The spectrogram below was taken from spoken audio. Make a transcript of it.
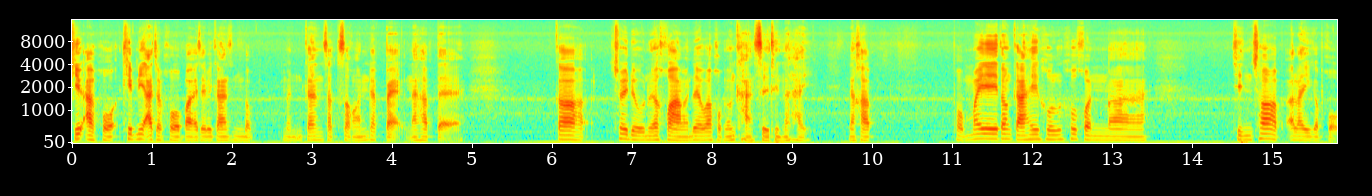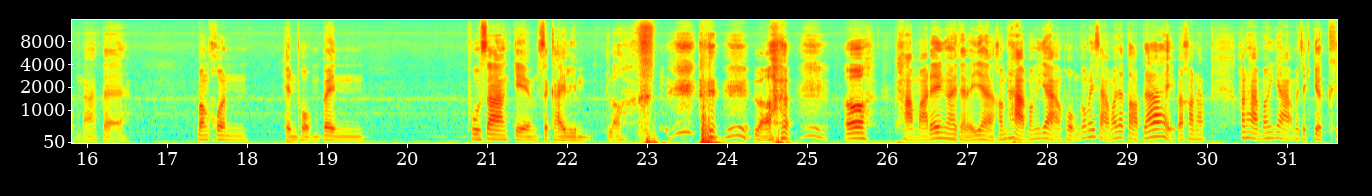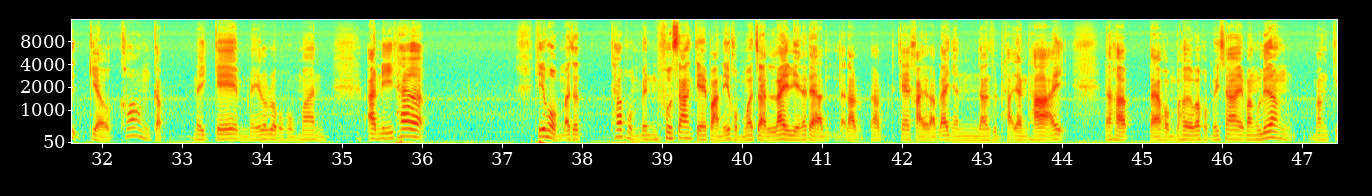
คลิปอาจโผคลิปนี้อาจจะโผล่ไปอาจจะเป็นการแบบเหมือนการสักสอนแบบแปลกนะครับ แต่ก็ช่วยดูเนื้อความมันด้วยว่าผมต้องการสื่อถึงอะไรนะครับ ผมไม่ได้ต้องการให้ทุกคนมาชินชอบอะไรกับผมนะ แต่บางคนเห็นผมเป็นผู้สร้างเกมสกายริมหรอ หรอ เออ ถามมาได้ไงแต่ละอย่างคำถามบางอย่าง ผมก็ไม่สามารถจะตอบได้บางคำถามคำถามบางอย่างมันจะเกี่ยวเกี่ยวข้องกับในเกมในระบบของมัน อันนี้ถ้าที่ผมอาจจะถ้าผมเป็นผู้สร้างเกมป่านนี้ผมว่าจะไล่เรียนตั้งแต่ระดับระดับแก้ไขระดับแรกยันยันสุดท้ายยันท้ายนะครับ แต่ผมเพิ่ว่าผมไม่ใช่ บางเรื่องบางเก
